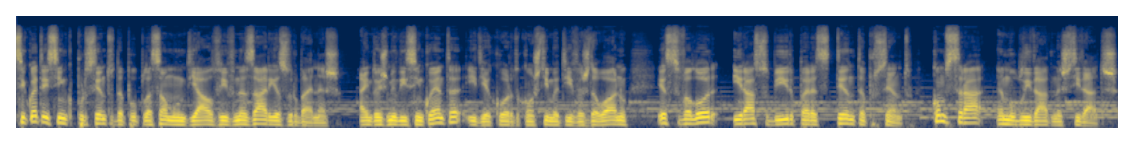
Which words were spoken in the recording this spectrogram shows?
55% da população mundial vive nas áreas urbanas. Em 2050, e de acordo com estimativas da ONU, esse valor irá subir para 70%. Como será a mobilidade nas cidades?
